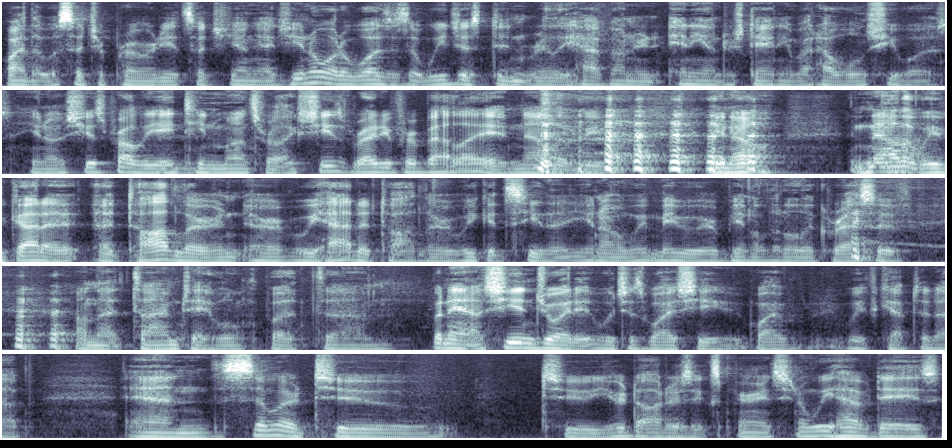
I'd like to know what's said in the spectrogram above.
why that was such a priority at such a young age. You know what it was is that we just didn't really have under, any understanding about how old she was. You know, she was probably 18 months. We're like, she's ready for ballet. And now that we, you know, now that we've got a, a toddler and or we had a toddler, we could see that you know we, maybe we were being a little aggressive on that timetable. But um, but yeah, she enjoyed it, which is why she why we've kept it up. And similar to to your daughter's experience, you know, we have days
